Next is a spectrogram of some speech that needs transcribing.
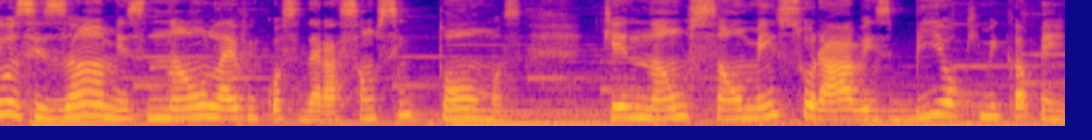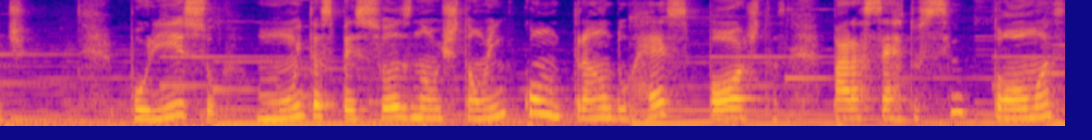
os exames não levam em consideração sintomas que não são mensuráveis bioquimicamente. Por isso, muitas pessoas não estão encontrando respostas para certos sintomas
